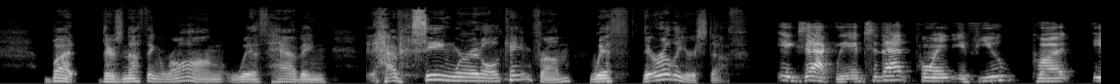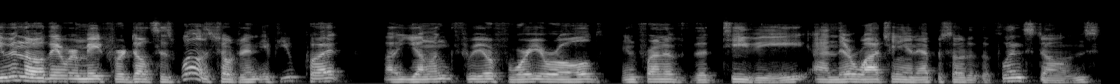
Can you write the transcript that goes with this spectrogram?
But there's nothing wrong with having have seeing where it all came from with the earlier stuff. Exactly. And to that point, if you put even though they were made for adults as well as children, if you put a young three or four year old in front of the TV and they're watching an episode of the Flintstones,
